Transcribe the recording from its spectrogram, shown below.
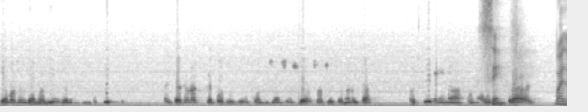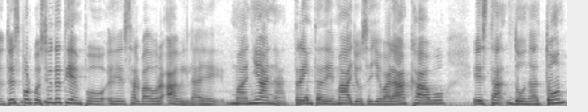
digamos en Ganolindo, hay personas que por su condición socioeconómica no tienen una, una, entrada. Bueno, entonces por cuestión de tiempo, eh, Salvador Ávila, eh, mañana 30 de mayo se llevará a cabo esta donatón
